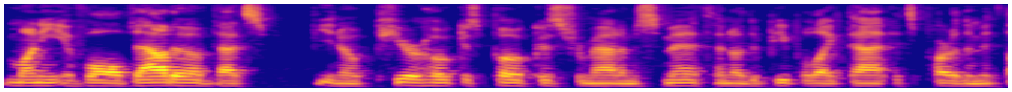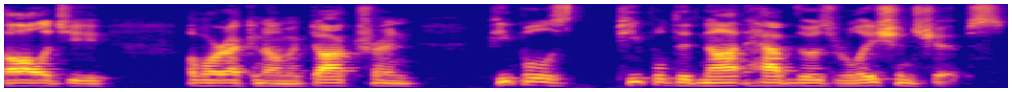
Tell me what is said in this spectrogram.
money evolved out of. That's you know pure hocus pocus from Adam Smith and other people like that. It's part of the mythology of our economic doctrine. People's people did not have those relationships.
